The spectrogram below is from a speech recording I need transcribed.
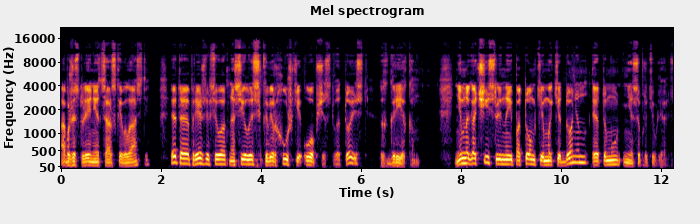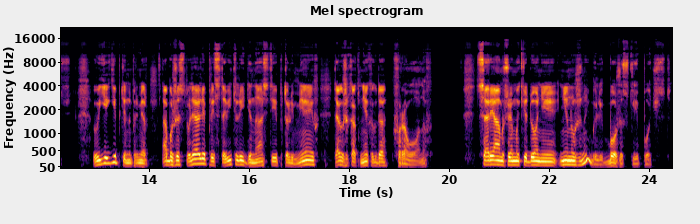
обожествление царской власти. Это прежде всего относилось к верхушке общества, то есть к грекам. Немногочисленные потомки македонин этому не сопротивлялись. В Египте, например, обожествляли представителей династии Птолемеев, так же, как некогда фараонов. Царям же Македонии не нужны были божеские почести.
